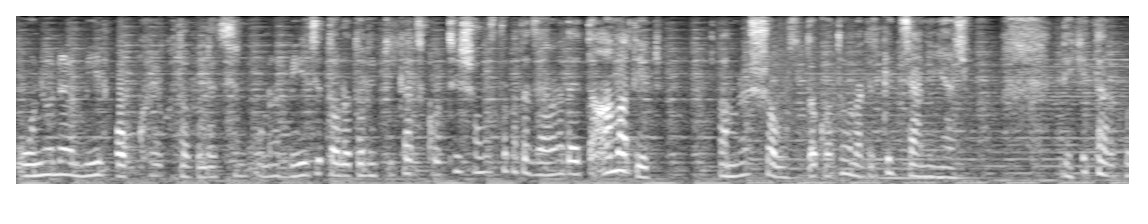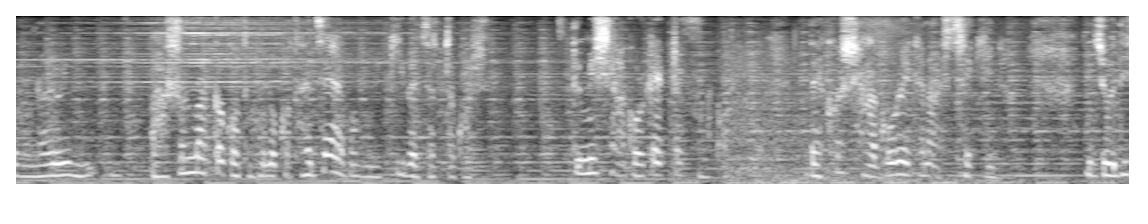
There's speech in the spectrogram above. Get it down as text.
উনি ওনার মেয়ের পক্ষে কথা বলেছেন। ওনার মেয়ে যে তলে তলে কি কাজ করছে, সমস্ত কথা জানার দায়িত্ব আমাদের। আমরা সমস্ত কথা ওনাদেরকে জানিয়ে আসব। দেখি তারপর ওনার ওই ভাষণ মার্কা কথাগুলো কোথায় যায় এবং উনি কি বেচারটা করে তুমি সাগরকে একটা ফোন করো। দেখো সাগর এখানে আসছে কিনা। যদি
